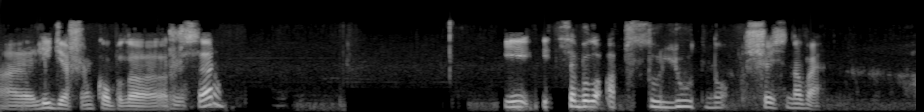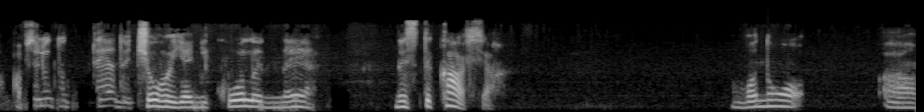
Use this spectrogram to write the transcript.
Е, Лідія Шрамко була режисером. І, і це було абсолютно щось нове. Абсолютно те, до чого я ніколи не, не стикався. Воно а,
